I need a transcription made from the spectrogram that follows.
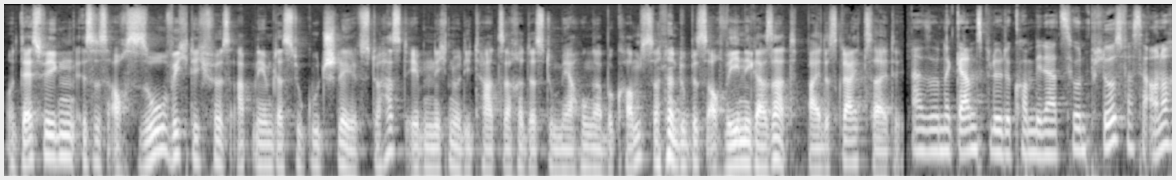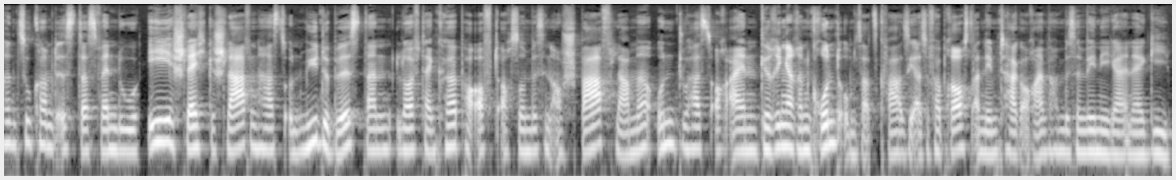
Und deswegen ist es auch so wichtig fürs Abnehmen, dass du gut schläfst. Du hast eben nicht nur die Tatsache, dass du mehr Hunger bekommst, sondern du bist auch weniger satt. Beides gleichzeitig. Also eine ganz blöde Kombination. Plus, was ja auch noch hinzukommt, ist, dass wenn du eh schlecht geschlafen hast und müde bist, dann läuft dein Körper oft auch so ein bisschen auf Sparflamme und du hast auch einen geringeren Grundumsatz quasi. Also verbrauchst an dem Tag auch einfach ein bisschen weniger Energie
